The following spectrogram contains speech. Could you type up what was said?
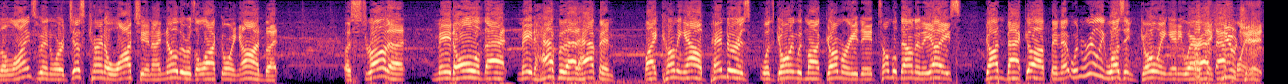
the linesmen were just kind of watching. I know there was a lot going on, but Estrada made all of that, made half of that happen by coming out. Pender is, was going with Montgomery. They had tumbled down to the ice, gotten back up, and that one really wasn't going anywhere That's at a that huge point. hit.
